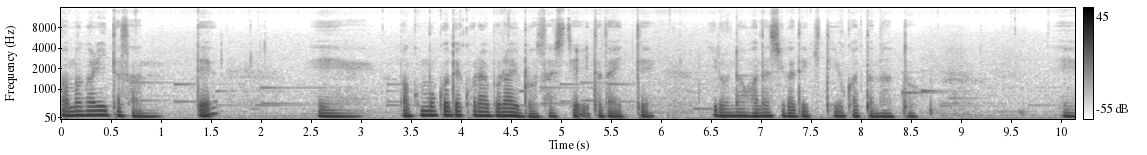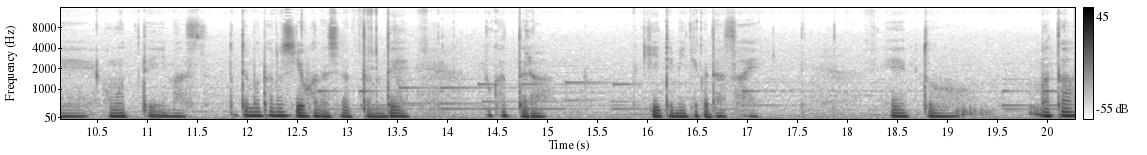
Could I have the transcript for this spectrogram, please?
ママガリータさんで、えー、マコモコでコラボライブをさせていただいていろんなお話ができてよかったなと、えー、思っています。とても楽しいお話だったのでよかったら聞いてみてください。えっ、とまた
